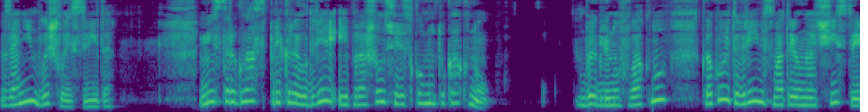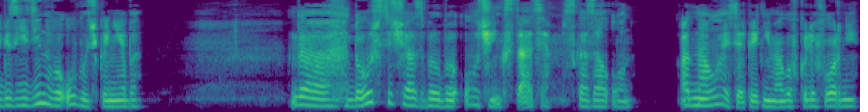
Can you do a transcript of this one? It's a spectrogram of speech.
За ним вышла и свита. Мистер Глаз прикрыл дверь и прошел через комнату к окну. Выглянув в окно, какое-то время смотрел на чистое, без единого облачка небо. «Да, дождь сейчас был бы очень кстати», — сказал он. Одного я терпеть не могу в Калифорнии.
